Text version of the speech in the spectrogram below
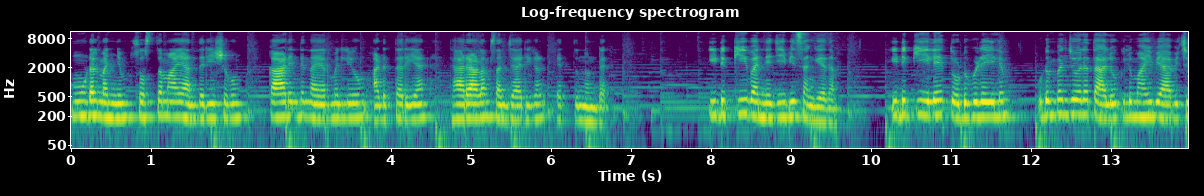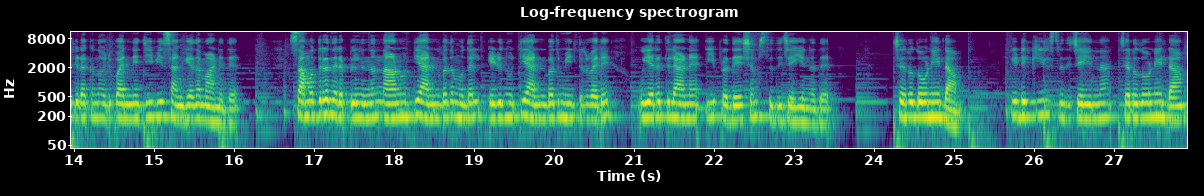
മൂടൽമഞ്ഞും സ്വസ്ഥമായ അന്തരീക്ഷവും കാടിന്റെ നൈർമല്യവും അടുത്തറിയാൻ ധാരാളം സഞ്ചാരികൾ എത്തുന്നുണ്ട്. ഇടുക്കി വന്യജീവി സങ്കേതം. ഇടുക്കിയിലെ തൊടുപുഴയിലും ഉടുമ്പൻചോല താലൂക്കിലുമായി വ്യാപിച്ചു കിടക്കുന്ന ഒരു വന്യജീവി സങ്കേതമാണിത്. സമുദ്രനിരപ്പിൽ നിന്നും നാനൂറ്റി അൻപത് മുതൽ എഴുന്നൂറ്റി അൻപത് മീറ്റർ വരെ ഉയരത്തിലാണ് ഈ പ്രദേശം സ്ഥിതി ചെയ്യുന്നത്. ചെറുതോണി ഡാം. ഇടുക്കിയിൽ സ്ഥിതി ചെയ്യുന്ന ചെറുതോണി ഡാം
